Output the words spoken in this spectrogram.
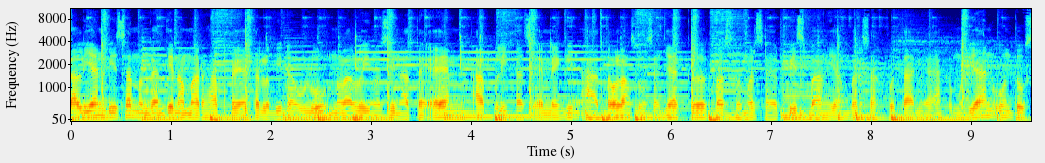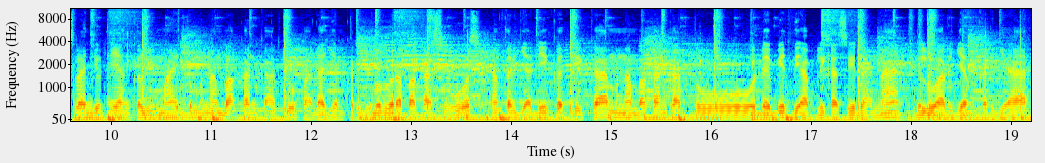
Kalian bisa mengganti nomor HP terlebih dahulu melalui mesin ATM, aplikasi m-banking atau langsung saja ke customer service bank yang bersangkutan ya. Kemudian untuk selanjutnya yang kelima itu menambahkan kartu pada jam kerja. Beberapa kasus yang terjadi ketika menambahkan kartu debit di aplikasi Dana di luar jam kerja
